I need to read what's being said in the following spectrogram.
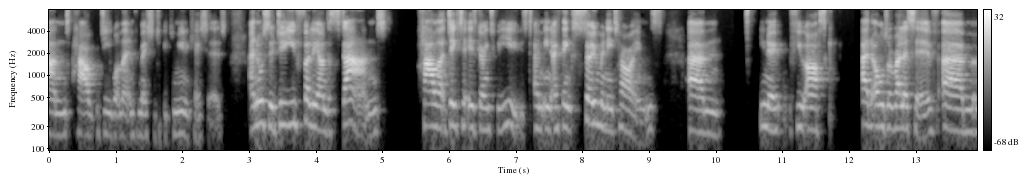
and how do you want that information to be communicated and also do you fully understand how that data is going to be used i mean i think so many times um, you know if you ask an older relative um,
